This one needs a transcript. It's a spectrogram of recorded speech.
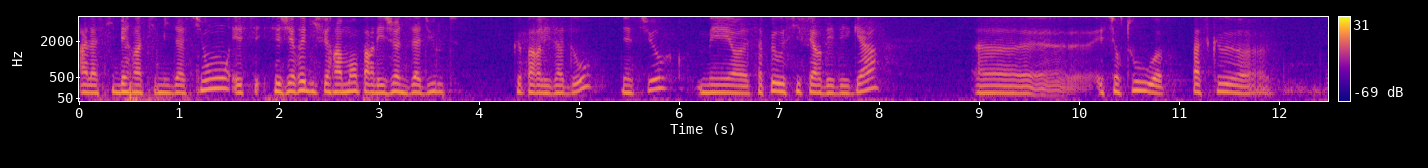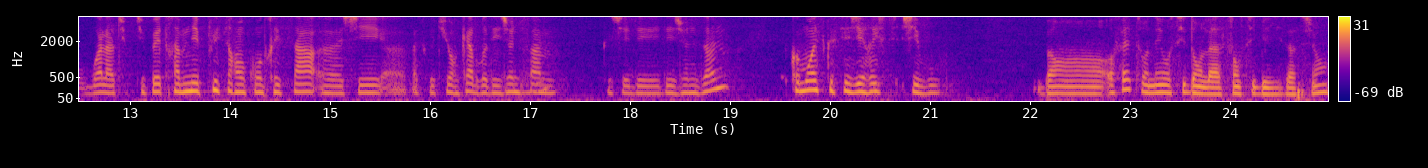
à la cyberintimidation et c'est géré différemment par les jeunes adultes que par les ados, bien sûr mais euh, ça peut aussi faire des dégâts. Euh, et surtout euh, parce que voilà, tu, peux être amené plus à rencontrer ça chez, parce que tu encadres des jeunes femmes que chez des, jeunes hommes. Comment est-ce que c'est géré chez vous? Ben, en fait, on est aussi dans la sensibilisation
